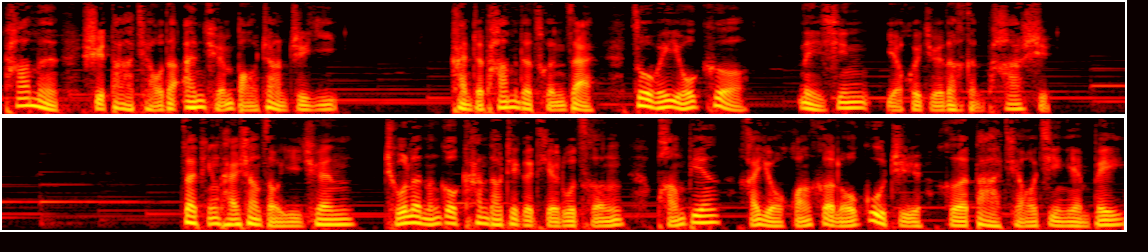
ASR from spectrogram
他们是大桥的安全保障之一。看着他们的存在，作为游客，内心也会觉得很踏实。在平台上走一圈，除了能够看到这个铁路层旁边还有黄鹤楼故址和大桥纪念碑。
